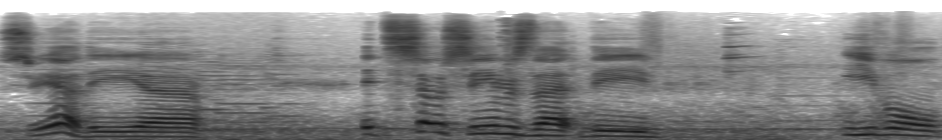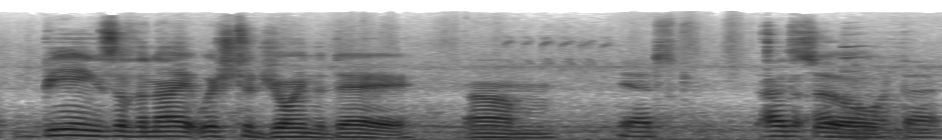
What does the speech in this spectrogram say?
So yeah, the uh, it so seems that the evil beings of the night wish to join the day. Um, Yeah, it's. I, I don't want that.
